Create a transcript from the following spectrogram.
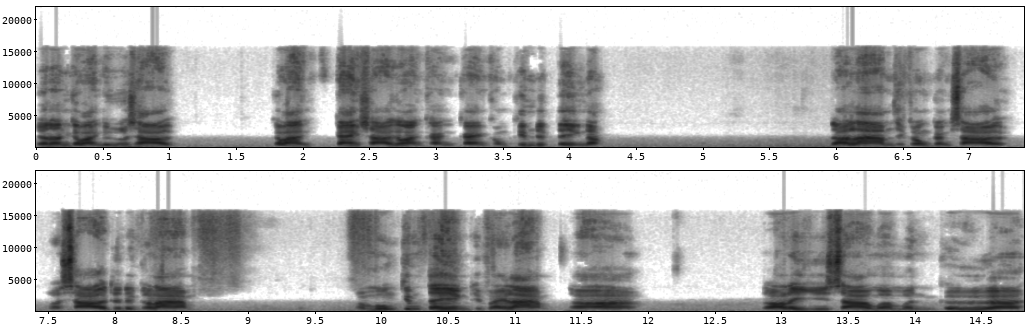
Cho nên các bạn đừng có sợ. Các bạn càng sợ các bạn càng càng không kiếm được tiền đâu. Đã làm thì không cần sợ mà sợ thì đừng có làm. Mà muốn kiếm tiền thì phải làm. Đó. Đó là vì sao mà mình cứ uh,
